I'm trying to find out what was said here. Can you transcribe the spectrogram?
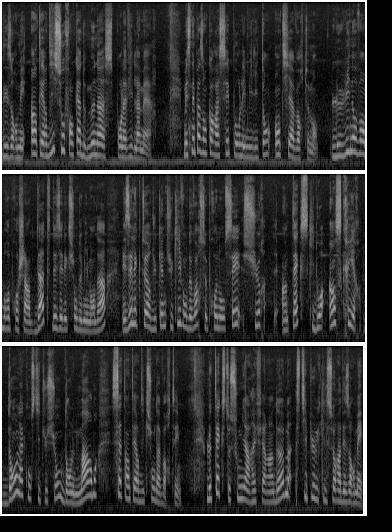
désormais interdit, sauf en cas de menace pour la vie de la mère. Mais ce n'est pas encore assez pour les militants anti-avortement le 8 novembre prochain, date des élections de mi-mandat, les électeurs du Kentucky vont devoir se prononcer sur un texte qui doit inscrire dans la Constitution, dans le marbre, cette interdiction d'avorter. Le texte soumis à référendum stipule qu'il sera désormais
